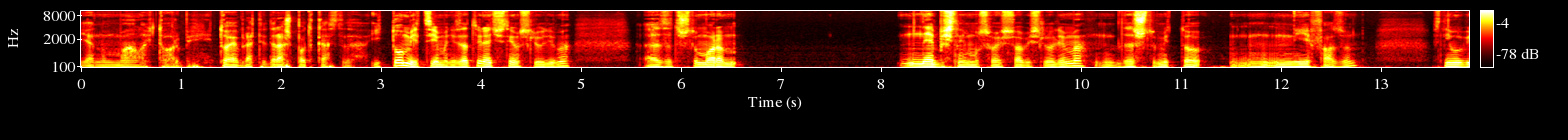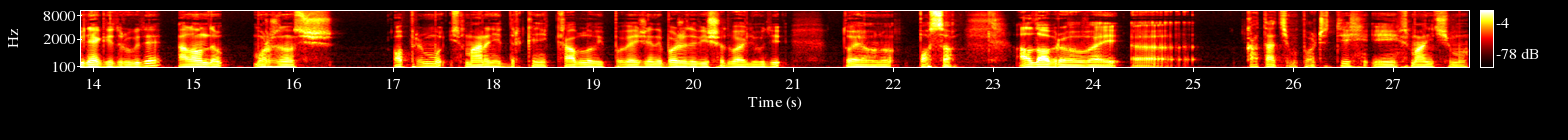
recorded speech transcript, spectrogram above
jednom maloj torbi. I to je, brate, draž podcast. I to mi je cimanje, zato i neću snimati s ljudima, a, zato što moram ne bih snimao u svojoj sobi s ljudima, zato što mi to nije fazon. Snimao bi negdje drugde, ali onda moraš da nosiš opremu i smaranje, drkanje kablovi, poveži, ne bože da više od dvoje ljudi, to je ono posao. Ali dobro, ovaj, uh, kad tad ćemo početi i smanjit ćemo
